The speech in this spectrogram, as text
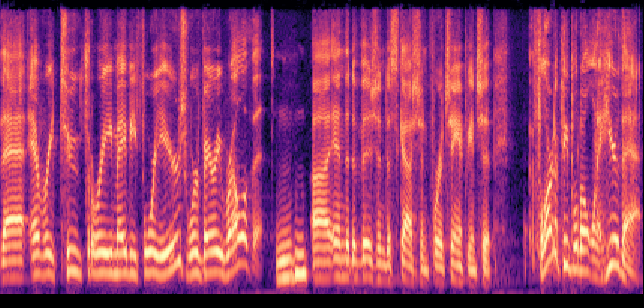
that every two, three, maybe four years we're very relevant Mm-hmm. uh, in the division discussion for a championship. Florida people don't want to hear that.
